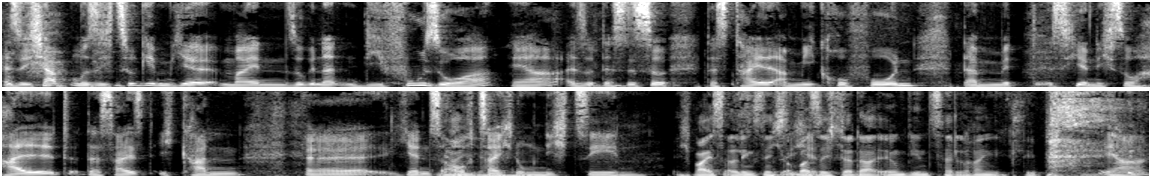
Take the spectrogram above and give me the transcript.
Also ich habe, muss ich zugeben, hier meinen sogenannten Diffusor, ja, also das ist so das Teil am Mikrofon, damit es hier nicht so halt. Das heißt, ich kann äh, Jens Ja, ja, Aufzeichnung nicht sehen. Ich weiß allerdings nicht, ob er ich sich da, da irgendwie einen Zettel reingeklebt hat. Ja,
